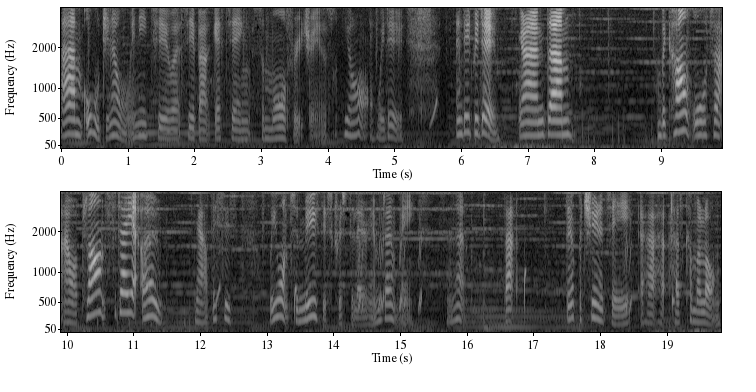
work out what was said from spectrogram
Um, oh, do you know what? We need to uh, see about getting some more fruit trees. Yeah, we do. Indeed we do. And um, we can't water our plants today. Oh, now this is... We want to move this crystalarium, don't we? So that... The opportunity uh, has come along.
